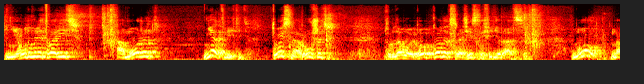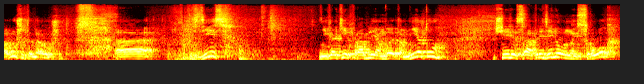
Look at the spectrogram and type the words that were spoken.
не удовлетворить, а может не ответить. То есть нарушить Трудовой кодекс Российской Федерации. Ну, нарушит и нарушит. А, здесь никаких проблем в этом нету. Через определенный срок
